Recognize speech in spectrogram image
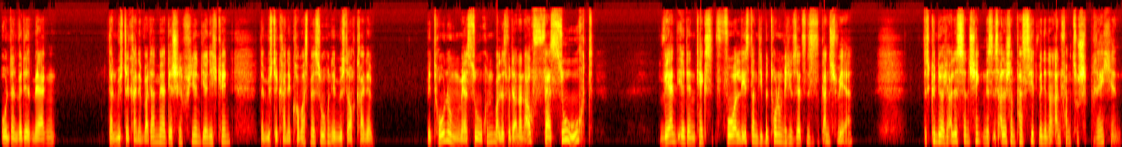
Und dann werdet ihr merken, dann müsst ihr keine Wörter mehr dechiffrieren, die ihr nicht kennt. Dann müsst ihr keine Kommas mehr suchen. Ihr müsst auch keine Betonungen mehr suchen, weil es wird dann auch versucht, während ihr den Text vorlest, dann die Betonung richtig zu setzen. Das ist ganz schwer. Das könnt ihr euch alles dann schenken. Das ist alles schon passiert, wenn ihr dann anfangt zu sprechen.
